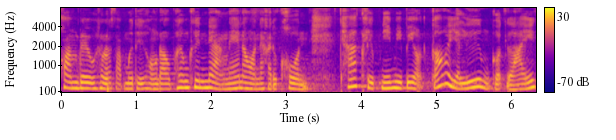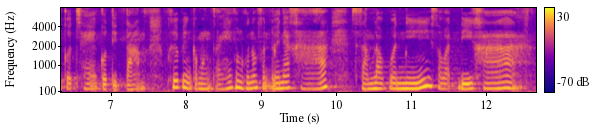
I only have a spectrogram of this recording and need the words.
ความเร็วโทรศัพท์มือถือของเราเพิ่มขึ้นอย่างแน่นอนนะคะทุกคน ถ้าคลิปนี้มีประโยชน์ก็อย่าลืมกดไลค์กดแชร์กดติดตาม เพื่อเป็นกำลังใจให้คุณคุณน้ำฝนด้วยนะคะสำหรับวันนี้ สวัสดีค่ะ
